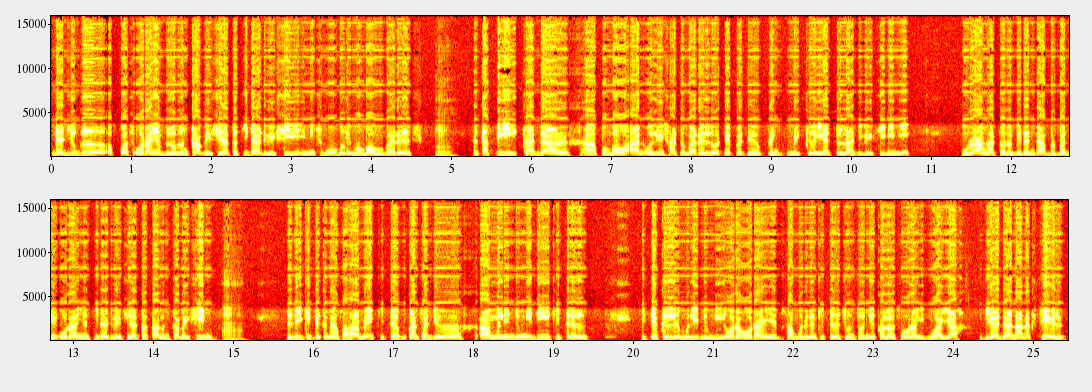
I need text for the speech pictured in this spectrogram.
dan juga of course orang yang belum lengkap vaksin atau tidak divaksin ini semua boleh membawa virus. Hmm. Tetapi kadar uh, pembawaan oleh atau viral load daripada mereka yang telah divaksin ini kurang atau lebih rendah berbanding orang yang tidak divaksin atau tak lengkap vaksin. Hmm. Jadi kita kena faham eh kita bukan saja uh, melindungi diri kita. Kita kena melindungi orang-orang yang bersama dengan kita. Contohnya kalau seorang ibu ayah dia ada anak-anak kecil.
